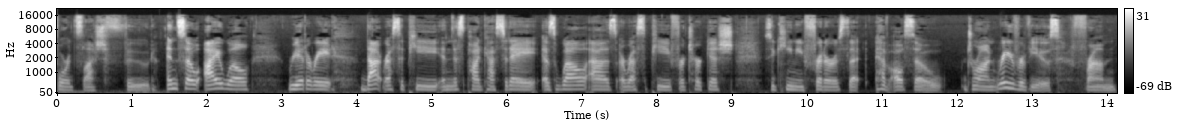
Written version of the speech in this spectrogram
forward slash food. And so I will reiterate that recipe in this podcast today, as well as a recipe for Turkish zucchini fritters that have also drawn rave reviews from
